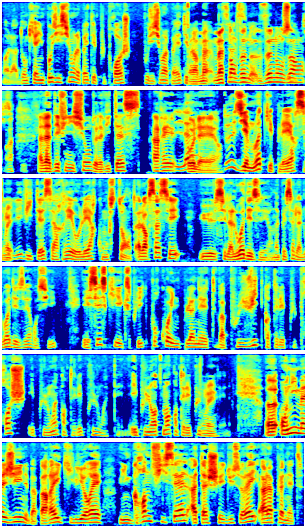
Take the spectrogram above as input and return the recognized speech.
Voilà. Donc il y a une position où la planète est le plus proche, position où la planète est Alors maintenant, venons-en à la définition de la vitesse aréolaire. La deuxième loi de Kepler, c'est les vitesses aréolaires constantes. Alors ça, c'est c'est la loi des airs. On appelle ça la loi des airs aussi. Et c'est ce qui explique pourquoi une planète va plus vite quand elle est plus proche et plus loin quand elle est plus lointaine. Et plus lentement quand elle est plus lointaine. Euh, on imagine, bah pareil, qu'il y aurait une grande ficelle attachée du Soleil à la planète.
